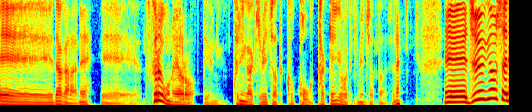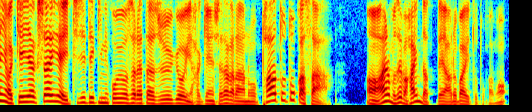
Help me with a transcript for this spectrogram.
えーだからね、えー作るこの野郎っていうふうに国が決めちゃってここ宅建業法で決めちゃったんですよね、えー従業者には契約者や一時的に雇用された従業員派遣者だからあのパートとかさあああいうのも全部入るんだってアルバイトとかも、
